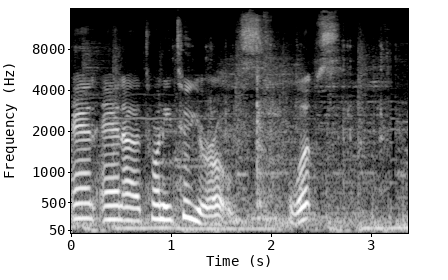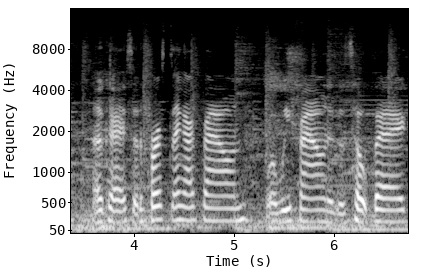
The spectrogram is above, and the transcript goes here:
And and uh 22 year olds. Whoops. Okay, so the first thing I found, what we found is a tote bag.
